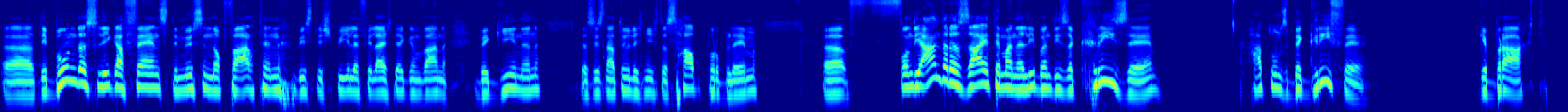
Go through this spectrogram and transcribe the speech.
Äh, die Bundesliga-Fans, die müssen noch warten, bis die Spiele vielleicht irgendwann beginnen. Das ist natürlich nicht das Hauptproblem. Äh, von der anderen Seite, meine Lieben, diese Krise hat uns Begriffe gebracht,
